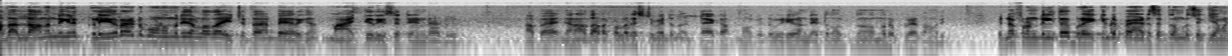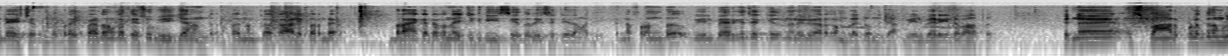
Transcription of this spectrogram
അതല്ലാന്നുണ്ടെങ്കിൽ ക്ലിയർ ആയിട്ട് പോകണമെന്നുണ്ടെങ്കിൽ നമ്മളത് അഴിച്ചിട്ട് ബെയറിങ് മാറ്റി റീസെറ്റ് ചെയ്യേണ്ടതായിട്ട് വരും. അപ്പോൾ ഞാൻ അതടക്കമുള്ള ഒരു എസ്റ്റിമേറ്റ് ഇട്ടേക്കാം. നോക്കിയിട്ട് വീഡിയോ കണ്ടിട്ട് നോക്കിയിട്ട് ഒന്ന് റിപ്ലൈ ഇട്ടാൽ മതി. പിന്നെ ഫ്രണ്ടിലത്തെ ബ്രേക്കിന്റെ പാഡ് സെറ്റ് നമ്മൾ ചെക്ക് ചെയ്യാൻ വേണ്ടി അയച്ചിട്ടുണ്ട്. ബ്രേക്ക് പാഡ് നമുക്ക് അത്യാവശ്യം ഉപയോഗിക്കാനുണ്ട്. അപ്പോൾ നമുക്ക് കാലിപ്പറിന്റെ ബ്രാക്കറ്റൊക്കെ ഒന്ന് അയച്ച് ഗ്രീസ് ചെയ്ത് റീസെറ്റ് ചെയ്താൽ മതി. പിന്നെ ഫ്രണ്ട് വീൽ ബാരിക്ക് ചെക്ക് ചെയ്ത് നിലവിൽ വേറെ കംപ്ലൈന്റ് ഒന്നുമില്ല. വീൽ ബാരിക്കിന്റെ ഭാഗത്ത്. പിന്നെ സ്പാർക്ക് പ്ലഗ് നമ്മൾ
